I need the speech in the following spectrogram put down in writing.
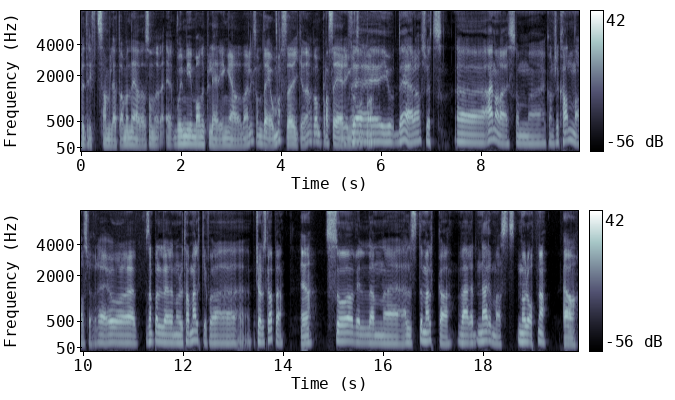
bedriftshemmeligheter, men er det sånne eh, Hvor mye manipulering er det der, liksom? Det er jo masse, ikke det? En plassering og sånt? Det, jo, det er det absolutt. Uh, en av de som uh, kanskje kan avsløre, det er jo uh, eksempel når du tar melk fra kjøleskapet. Ja. Så vil den eldste melka være nærmest når du åpner. Ja.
